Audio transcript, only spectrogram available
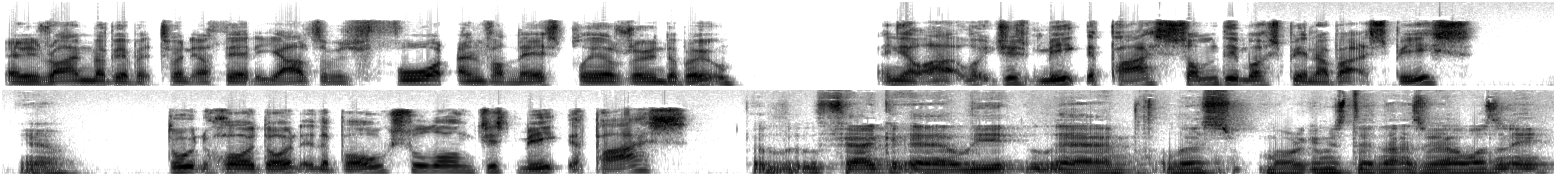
and he ran maybe about 20 or 30 yards, there was four Inverness players round about him. And you're like, look, just make the pass. Somebody must be in a bit of space. Yeah. Don't hold on to the ball so long. Just make the pass. But Ferg, uh, Lee, uh, Lewis Morgan was doing that as well, wasn't he?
